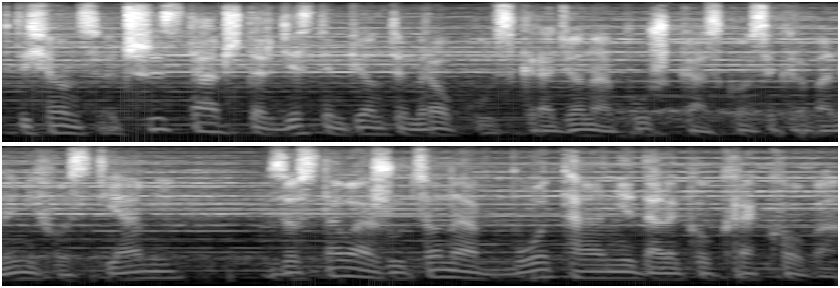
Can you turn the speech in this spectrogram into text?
W 1345 roku skradziona puszka z konsekrowanymi hostiami została rzucona w błota niedaleko Krakowa.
